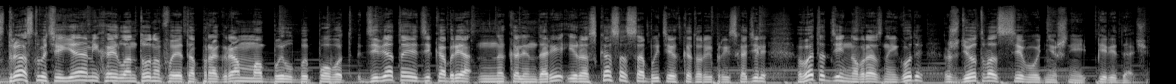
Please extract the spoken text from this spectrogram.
Здравствуйте, я Михаил Антонов, и эта программа «Был бы повод». 9 декабря на календаре и рассказ о событиях, которые происходили в этот день, но в разные годы, ждет вас в сегодняшней передаче.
